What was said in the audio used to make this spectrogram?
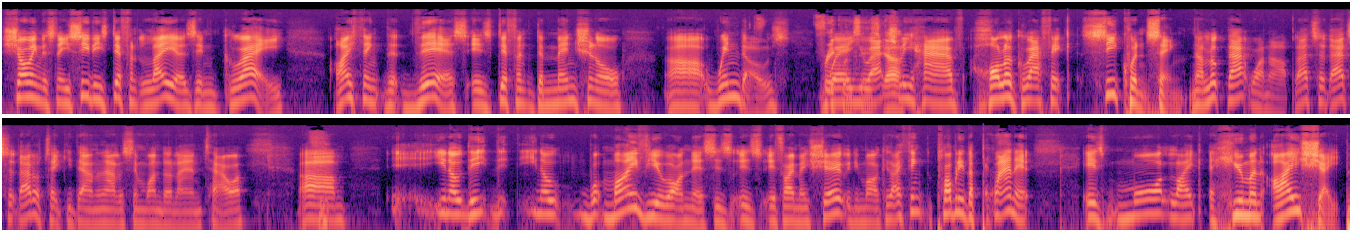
showing this. Now, you see these different layers in gray. I think that this is different dimensional uh, windows where you yeah. actually have holographic sequencing. Now, look that one up. That's a, that's a, that'll take you down an Alice in Wonderland tower. Um, you know the, the you know what my view on this is is if I may share it with you, Mark. Is I think probably the planet is more like a human eye shape.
